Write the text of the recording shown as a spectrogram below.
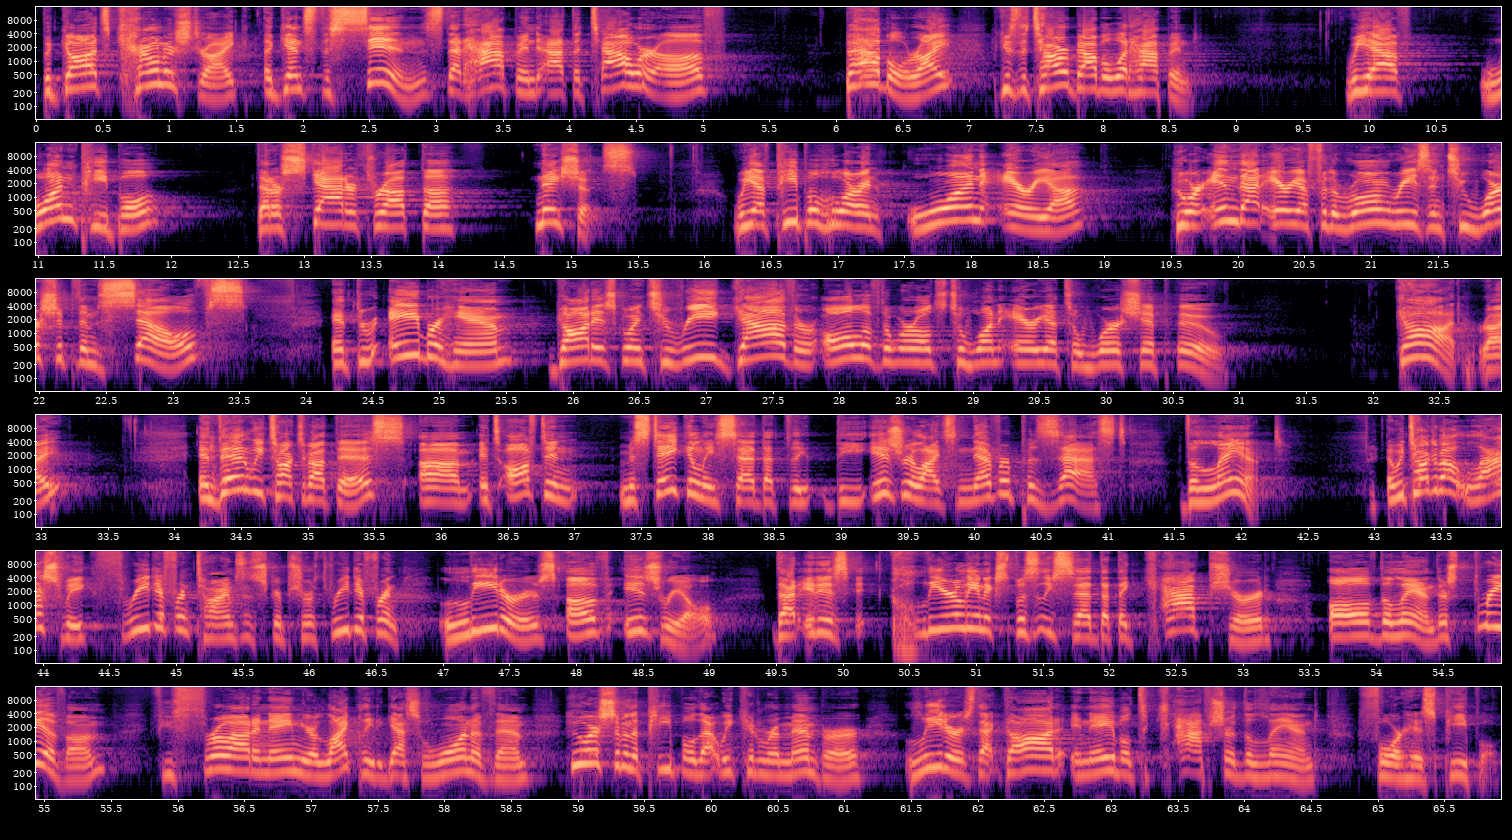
But God's counterstrike against the sins that happened at the Tower of Babel, right? Because the Tower of Babel, what happened? We have one people that are scattered throughout the nations. We have people who are in one area, who are in that area for the wrong reason to worship themselves. And through Abraham, God is going to regather all of the worlds to one area to worship who? God, right? And then we talked about this. Um, it's often mistakenly said that the, the Israelites never possessed the land. And we talked about last week three different times in Scripture, three different leaders of Israel, that it is clearly and explicitly said that they captured all of the land. There's three of them. If you throw out a name, you're likely to guess one of them. Who are some of the people that we can remember, leaders that God enabled to capture the land for his people?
